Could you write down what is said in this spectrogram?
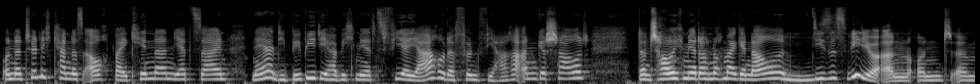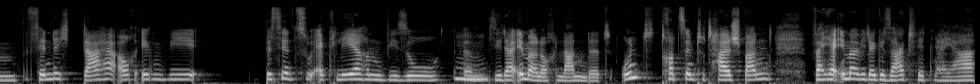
Und natürlich kann das auch bei Kindern jetzt sein, naja, die Bibi, die habe ich mir jetzt vier Jahre oder fünf Jahre angeschaut. Dann schaue ich mir doch nochmal genau mhm. dieses Video an und ähm, finde ich daher auch irgendwie bisschen zu erklären, wieso ähm, mhm. ähm, sie da immer noch landet. Und trotzdem total spannend, weil ja immer wieder gesagt wird, naja,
